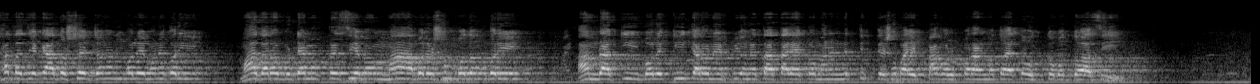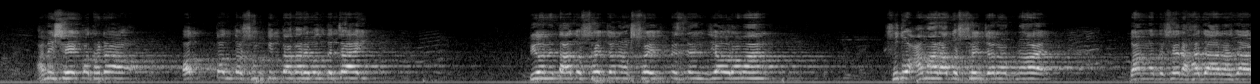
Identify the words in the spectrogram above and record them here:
খালেদা জিয়াকে আদর্শের জননী বলে মনে করি? মাদার অব ডেমোক্রেসি এবং মা বলে সম্বোধন করি? আমরা কি বলে কি কারণে প্রিয় নেতা তারেক রহমানের নেতৃত্বে সবাই পাগল পড়ার মতো এত ঐক্যবদ্ধ আছি? আমি সেই কথাটা অত্যন্ত সংক্ষিপ্ত আকারে বলতে চাই। প্রিয় নেতা, আদর্শের জনক শহীদ প্রেসিডেন্ট জিয়াউর রহমান, শুধু আমার আদর্শের জনক নয়, বাংলাদেশের হাজার হাজার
